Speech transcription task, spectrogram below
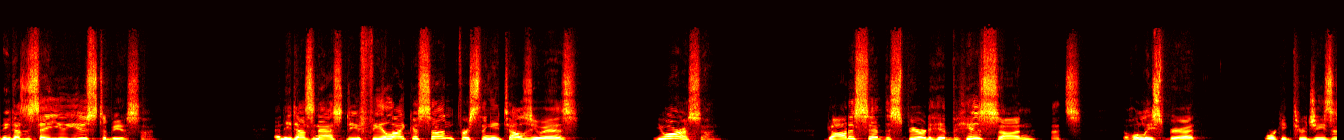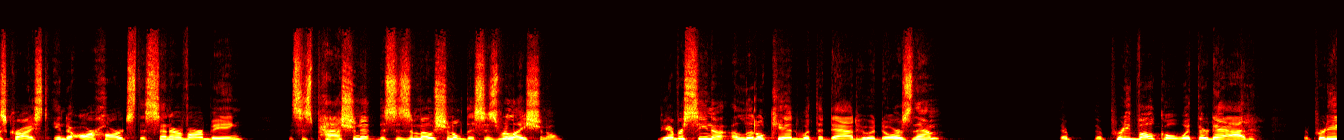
And he doesn't say you used to be a son. And he doesn't ask, Do you feel like a son? First thing he tells you is, You are a son. God has sent the Spirit of His Son, that's the Holy Spirit, working through Jesus Christ, into our hearts, the center of our being. This is passionate, this is emotional, this is relational. Have you ever seen a, a little kid with a dad who adores them? They're, they're pretty vocal with their dad. They're pretty,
